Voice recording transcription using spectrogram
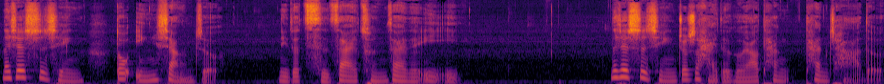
那些事情都影响着你的此在存在的意义。那些事情就是海德格要探探查的，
